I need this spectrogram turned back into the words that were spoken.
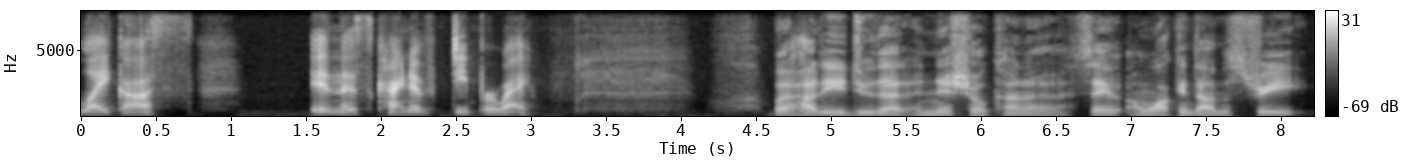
like us in this kind of deeper way. But how do you do that initial kind of say I'm walking down the street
